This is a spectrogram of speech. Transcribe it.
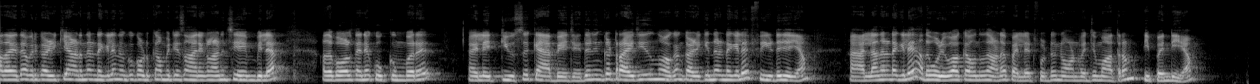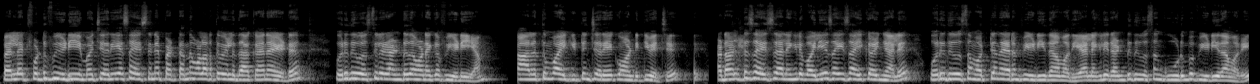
അതായത് അവർ കഴിക്കുകയാണെന്നുണ്ടെങ്കിൽ നിങ്ങൾക്ക് കൊടുക്കാൻ പറ്റിയ സാധനങ്ങളാണ് ചേമ്പില അതുപോലെ തന്നെ കുക്കുംബർ ലെറ്റ്യൂസ് ക്യാബേജ് ഇത് നിങ്ങൾക്ക് ട്രൈ ചെയ്ത് നോക്കാം. കഴിക്കുന്നുണ്ടെങ്കിൽ ഫീഡ് ചെയ്യാം. അല്ലാന്നുണ്ടെങ്കിൽ അത് ഒഴിവാക്കാവുന്നതാണ്. പെല്ലറ്റ് ഫുഡ് നോൺ വെജ് മാത്രം ഡിപ്പെൻഡ് ചെയ്യാം. പെല്ലറ്റ് ഫുഡ് ഫീഡ് ചെയ്യുമ്പോൾ ചെറിയ സൈസിനെ പെട്ടെന്ന് വളർത്തി വലുതാക്കാനായിട്ട് ഒരു ദിവസത്തിൽ രണ്ട് തവണയൊക്കെ ഫീഡ് ചെയ്യാം. കാലത്തും വൈകിട്ടും ചെറിയ ക്വാണ്ടിറ്റി വെച്ച്. അഡൾട്ട് സൈസ് അല്ലെങ്കിൽ വലിയ സൈസ് ആയി കഴിഞ്ഞാൽ ഒരു ദിവസം ഒറ്റ നേരം ഫീഡ് ചെയ്താൽ മതി. അല്ലെങ്കിൽ രണ്ട് ദിവസം കൂടുമ്പോൾ ഫീഡ് ചെയ്താൽ മതി.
